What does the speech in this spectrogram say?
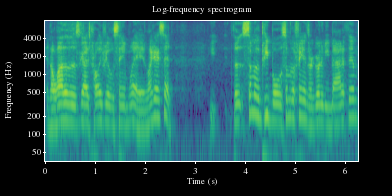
and a lot of those guys probably feel the same way. And like I said, the, some of the people, some of the fans are going to be mad at them,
